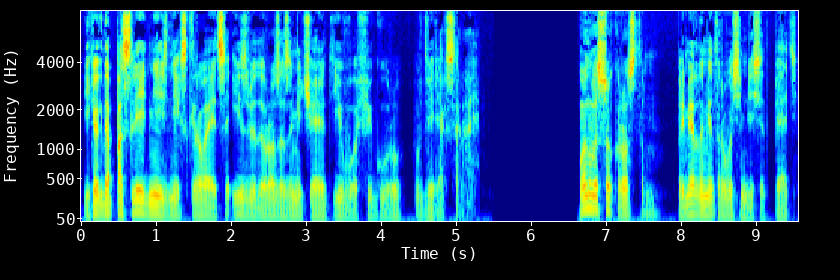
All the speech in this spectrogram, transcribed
и когда последняя из них скрывается из виду, Роза замечает его фигуру в дверях сарая. Он высок ростом, примерно метр восемьдесят пять.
